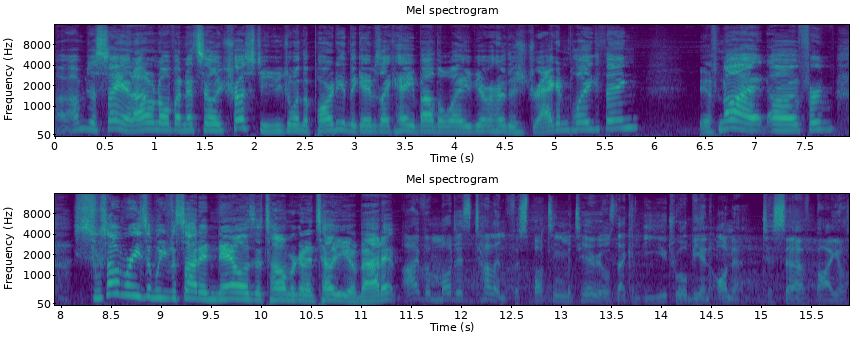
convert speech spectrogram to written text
I- I'm just saying, I don't know if I necessarily trust you. You join the party, and the game's like, hey, by the way, have you ever heard this dragon plague thing? If not, uh, for, for some reason, we've decided now is the time we're going to tell you about it. I've a modest talent for spotting materials that can be used. It will be an honor to serve by your.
